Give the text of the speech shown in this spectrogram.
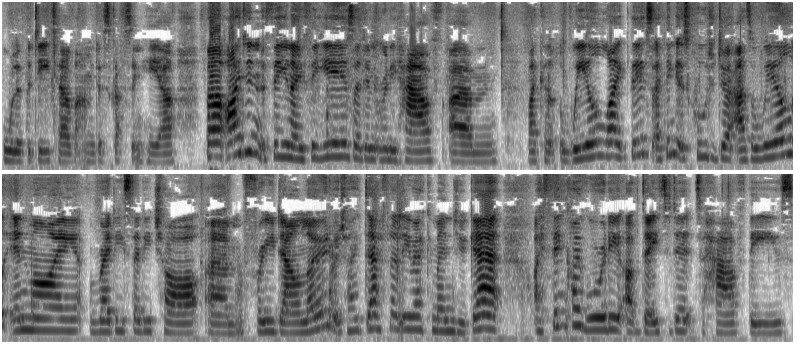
all of the detail that I'm discussing here. But I didn't, for you know, for years I didn't really have um, like a, a, wheel like this. I think it's cool to do it as a wheel in my Ready Steady Chart um, free download, which I definitely recommend you get. I think I've already updated it to have these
